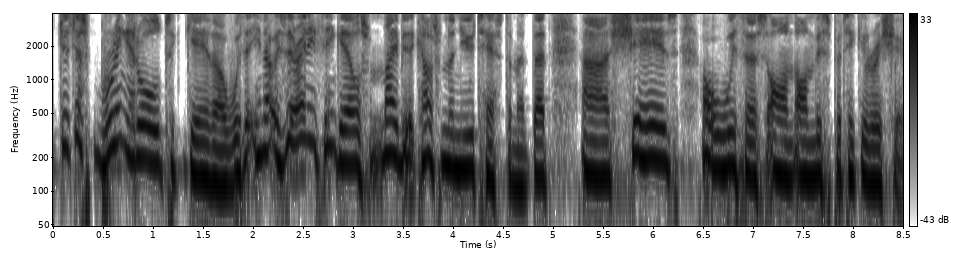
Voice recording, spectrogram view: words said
just bring it all together with you know? Is there anything else maybe that comes from the New Testament that shares with us on on this particular issue?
